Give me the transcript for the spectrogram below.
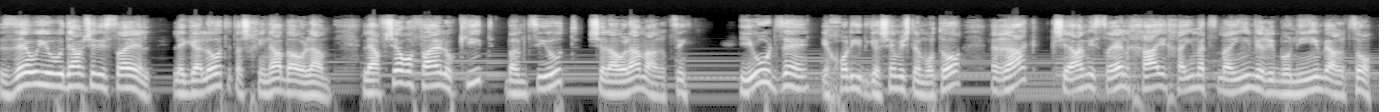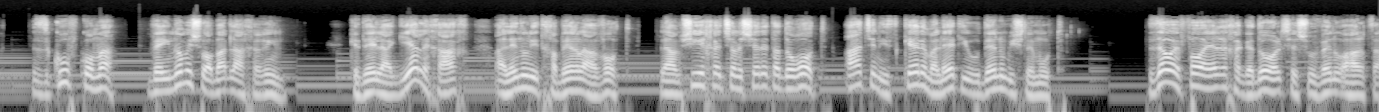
זהו ייעודם של ישראל, לגלות את השכינה בעולם, לאפשר הופעה אלוקית במציאות של העולם הארצי. ייעוד זה יכול להתגשם בשלמותו רק כשעם ישראל חי חיים עצמאיים וריבוניים בארצו, זקוף קומה, ואינו משועבד לאחרים. כדי להגיע לכך, עלינו להתחבר לאבות, להמשיך את שלשלת הדורות, עד שנזכה למלא את ייעודנו בשלמות. זהו אפוא הערך הגדול של שובנו ארצה,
